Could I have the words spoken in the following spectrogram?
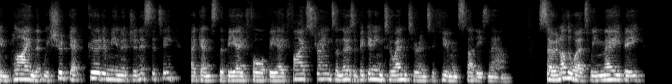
implying that we should get good immunogenicity against the BA4, BA5 strains, and those are beginning to enter into human studies now. So in other words, we may be,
